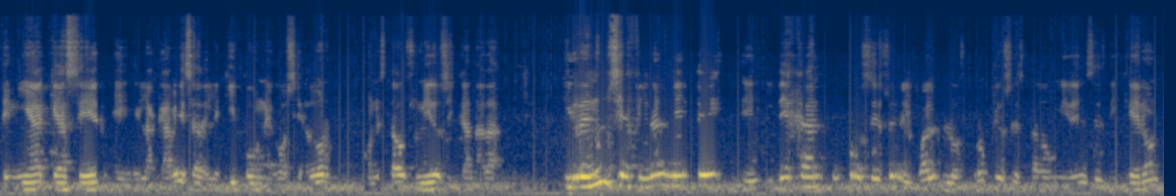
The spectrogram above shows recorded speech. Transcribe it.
tenía que hacer eh, la cabeza del equipo negociador con Estados Unidos y Canadá. Y renuncia finalmente eh, y dejan un proceso en el cual los propios estadounidenses dijeron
